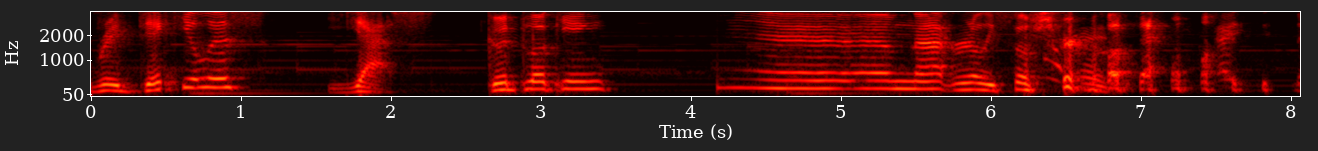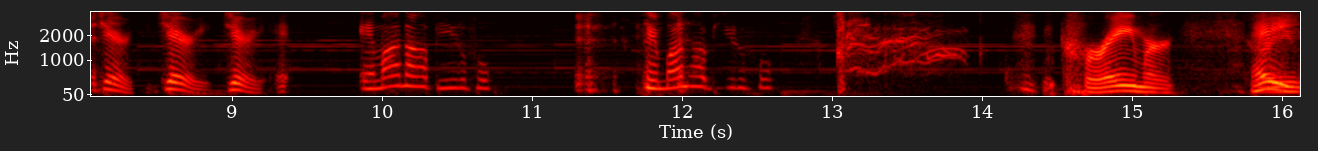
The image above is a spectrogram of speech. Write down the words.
ridiculous, yes. Good looking, eh, I'm not really so sure Hey, about that one. hey, Jerry, Jerry, Jerry, am I not beautiful? Am I not beautiful? Kramer. Hey,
